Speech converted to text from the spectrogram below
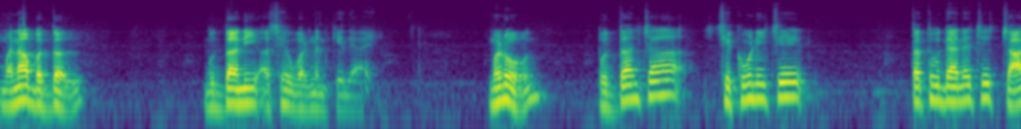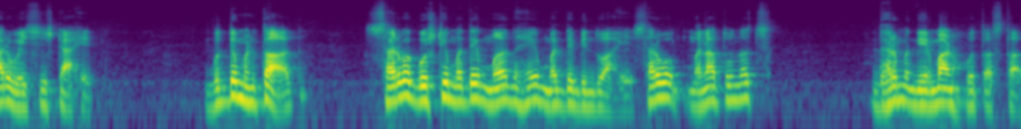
मनाबद्दल बुद्धांनी असे वर्णन केले आहे. म्हणून बुद्धांच्या शिकवणीचे तत्वज्ञानाचे चार वैशिष्ट्य आहेत. बुद्ध म्हणतात सर्व गोष्टीमध्ये मन हे मध्यबिंदू आहे. सर्व मनातूनच धर्म निर्माण होत असतात.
